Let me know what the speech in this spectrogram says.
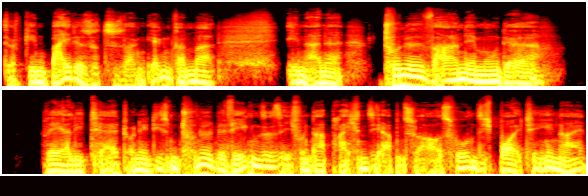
Da gehen beide sozusagen irgendwann mal in eine Tunnelwahrnehmung der Realität und in diesem Tunnel bewegen sie sich und da brechen sie ab und zu aus, holen sich Beute hinein,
